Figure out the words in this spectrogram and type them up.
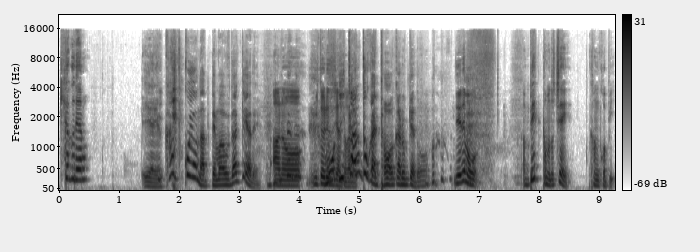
企画でやろう。いやいや、かっこよなってまうだけやで。あの、見取り図じゃんとかとかやったらわかるけど。いや、でも、あベッカムどっちがいい？完コピ。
